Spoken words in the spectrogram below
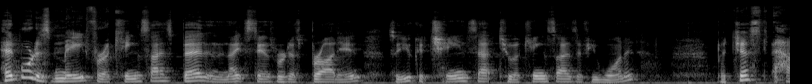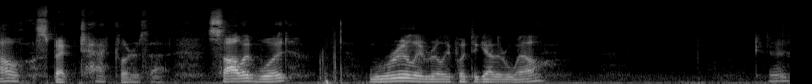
Headboard is made for a king size bed and the nightstands were just brought in. So you could change that to a king size if you wanted. But just how spectacular is that? Solid wood, really, really put together well. Okay,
